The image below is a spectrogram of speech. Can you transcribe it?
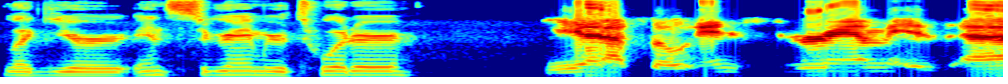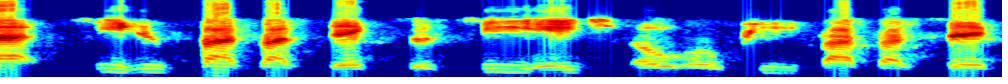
like your Instagram, your Twitter. Yeah, so Instagram is at choop556, so C H O O P 556.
